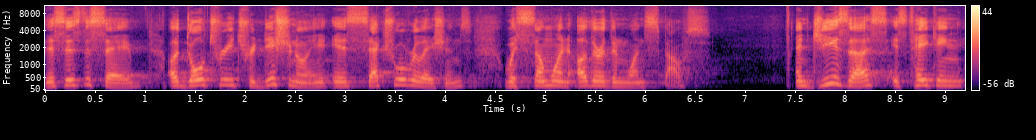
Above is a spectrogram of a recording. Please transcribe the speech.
This is to say, adultery traditionally is sexual relations with someone other than one's spouse. And Jesus is taking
